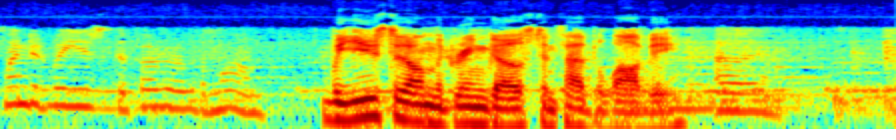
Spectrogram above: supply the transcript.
when did we use the photo of the mom? We used it on the green ghost inside the lobby. Oh, yeah.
